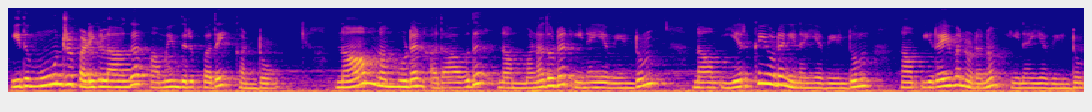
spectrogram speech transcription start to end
இது மூன்று படிகளாக அமைந்திருப்பதை கண்டோம். நாம் நம்முடன் அதாவது நம் மனதுடன் இணைய வேண்டும். நாம் இயற்கையுடன் இணைய வேண்டும். நாம் இறைவனுடனும் இணைய வேண்டும்.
